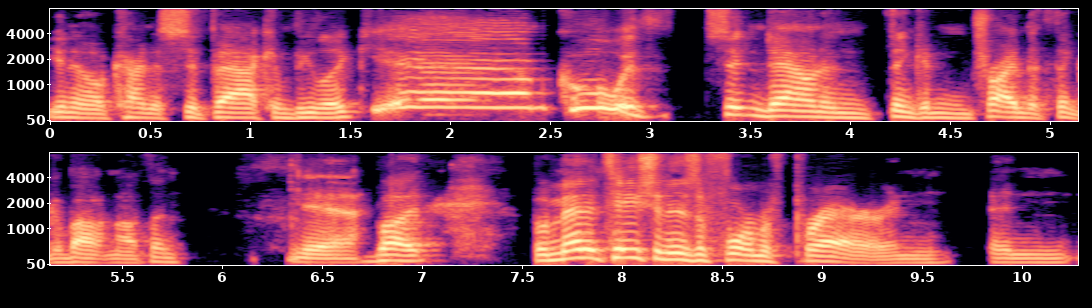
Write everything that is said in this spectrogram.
you know kind of sit back and be like, yeah, I'm cool with sitting down and thinking trying to think about nothing. Yeah. But but meditation is a form of prayer and and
